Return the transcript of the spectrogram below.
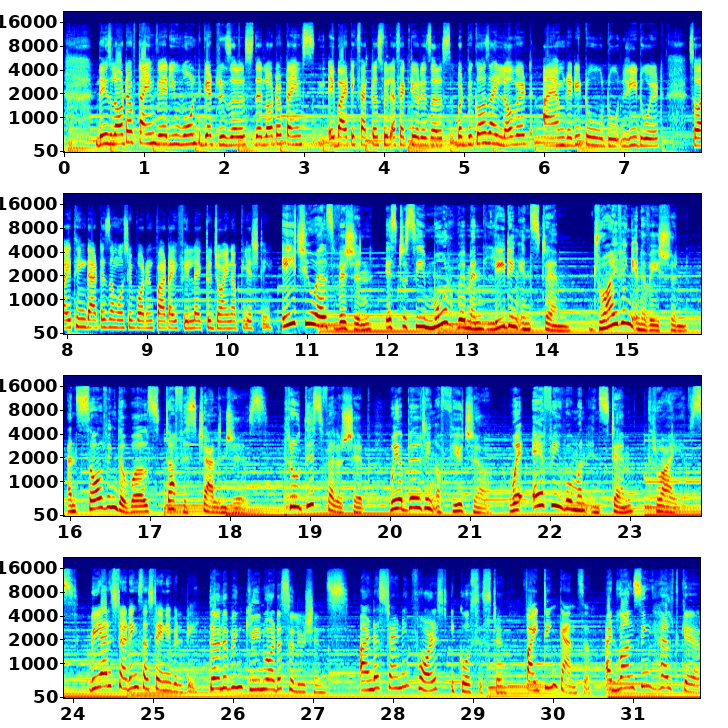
There's a lot of time where you won't get results. There are a lot of times abiotic factors will affect your results. But because I love it, I am ready to do, redo it. So I think that is the most important part I feel like to join a PhD. HUL's vision is to see more women leading in STEM, driving innovation and solving the world's toughest challenges. Through this fellowship, we are building a future where every woman in STEM thrives. We are studying sustainability, developing clean water solutions, understanding forest ecosystem, fighting cancer, advancing healthcare,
